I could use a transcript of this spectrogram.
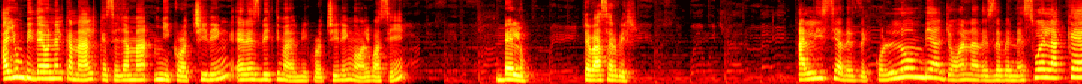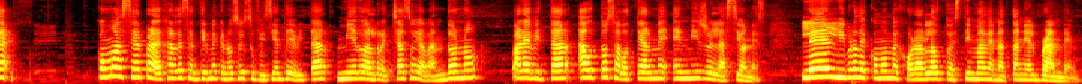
Hay un video en el canal que se llama microcheating, eres víctima del microcheating o algo así. Velo, te va a servir. Alicia desde Colombia, Joana desde Venezuela. ¿Qué, ¿Cómo hacer para dejar de sentirme que no soy suficiente y evitar miedo al rechazo y abandono para evitar autosabotearme en mis relaciones? Lee el libro de cómo mejorar la autoestima de Nathaniel Branden.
